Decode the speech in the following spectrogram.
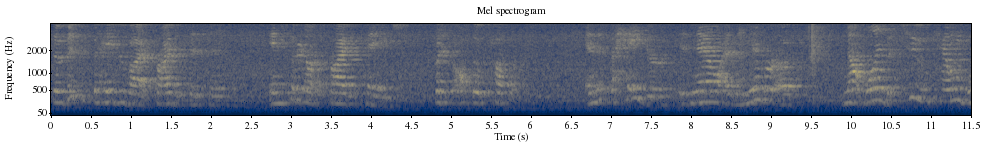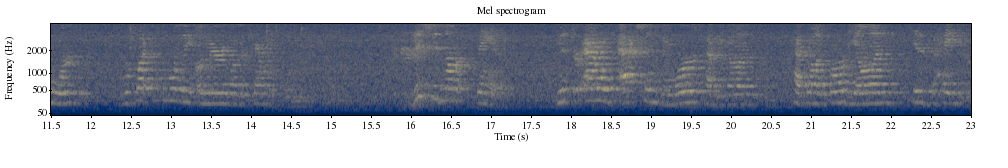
So this is behavior by a private citizen, and you put it on a private page, but it's also public. And this behavior is now, as a member of not one but two county boards, reflects poorly on Meriwether County. This should not stand. Mr. Allen's actions and words have begun, have gone far beyond his behavior.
